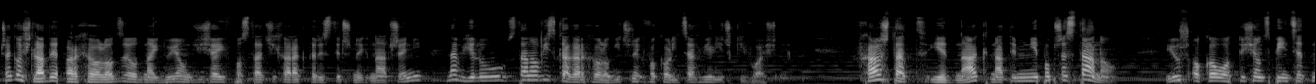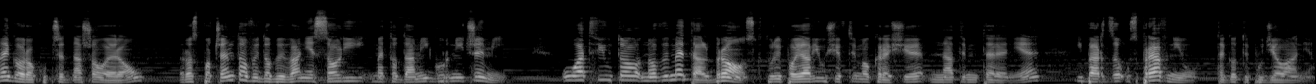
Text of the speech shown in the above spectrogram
czego ślady archeolodzy odnajdują dzisiaj w postaci charakterystycznych naczyń na wielu stanowiskach archeologicznych w okolicach Wieliczki właśnie. W Hallstatt jednak na tym nie poprzestano. Już około 1500 roku przed naszą erą rozpoczęto wydobywanie soli metodami górniczymi. Ułatwił to nowy metal, brąz, który pojawił się w tym okresie na tym terenie i bardzo usprawnił tego typu działania.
